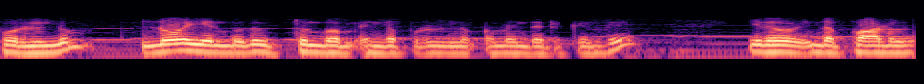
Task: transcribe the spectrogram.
பொருளிலும் நோய் என்பது துன்பம் என்ற பொருளிலும் அமைந்திருக்கிறது இதோ இந்த பாடல்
